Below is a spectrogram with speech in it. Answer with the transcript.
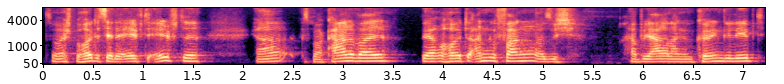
zum Beispiel heute ist ja der 11.11., .11., ja, es war Karneval, wäre heute angefangen. Also ich habe jahrelang in Köln gelebt.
